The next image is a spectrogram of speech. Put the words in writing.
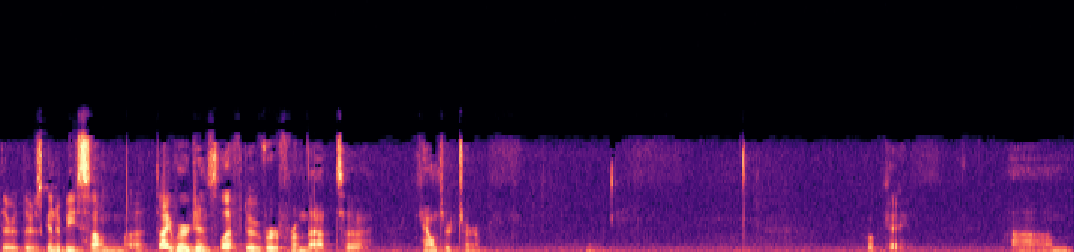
there, there's going to be some uh, divergence left over from that uh, counter term. Okay. Um,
